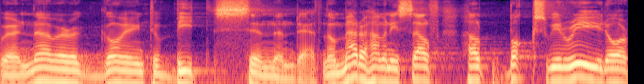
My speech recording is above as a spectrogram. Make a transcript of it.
we're never going to beat sin and death. No matter how many self help books we read, or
